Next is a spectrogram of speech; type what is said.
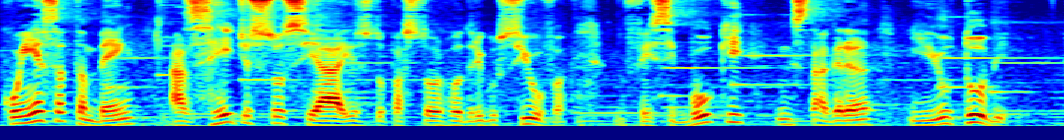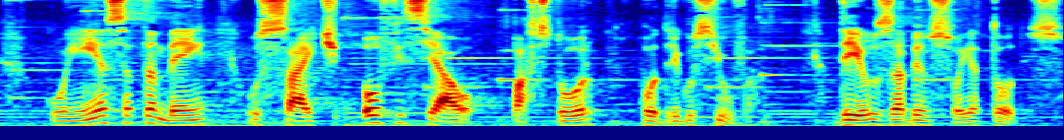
Conheça também as redes sociais do pastor Rodrigo Silva no Facebook, Instagram e YouTube. Conheça também o site oficial Pastor Rodrigo Silva. Deus abençoe a todos.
